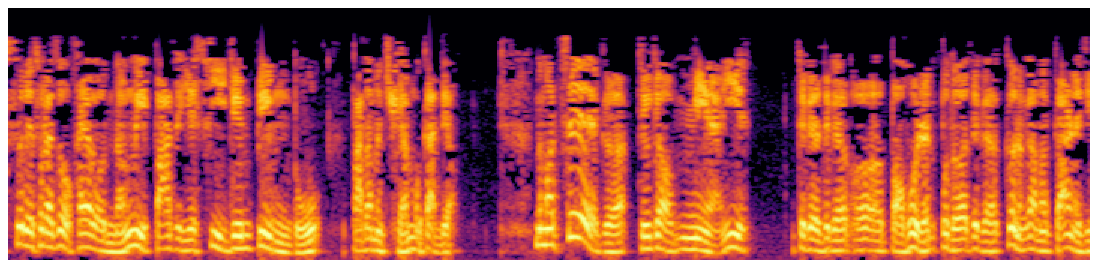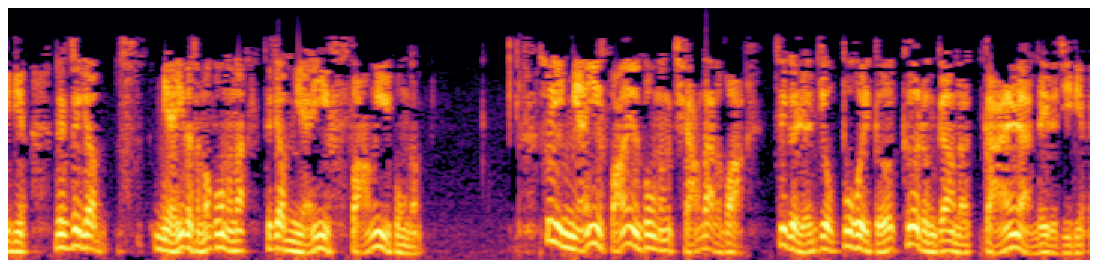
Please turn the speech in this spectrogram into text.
识别出来之后还要有能力把这些细菌、病毒把它们全部干掉。那么这个就叫免疫，这个这个呃保护人不得这个各种各样的感染的疾病，那这叫免疫的什么功能呢？这叫免疫防御功能。所以免疫防御功能强大的话，这个人就不会得各种各样的感染类的疾病。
